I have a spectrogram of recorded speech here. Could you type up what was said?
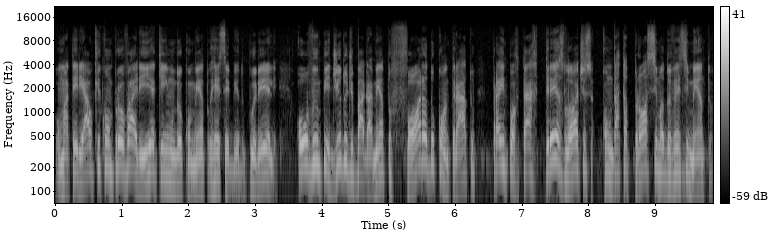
um material que comprovaria que, em um documento recebido por ele, houve um pedido de pagamento fora do contrato para importar três lotes com data próxima do vencimento.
